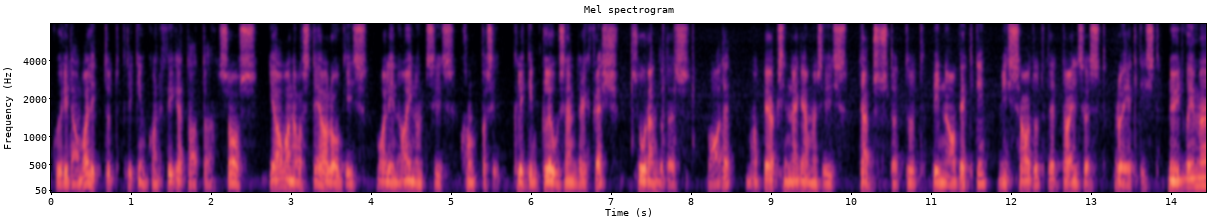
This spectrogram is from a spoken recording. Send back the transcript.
kui rida on valitud, klikin configure data source ja avanevas dialoogis valin ainult siis composite. klikin close and refresh, suurendades vaadet. ma peaksin nägema siis täpsustatud pinnaobjekti, mis saadud detailsest projektist. nüüd võime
